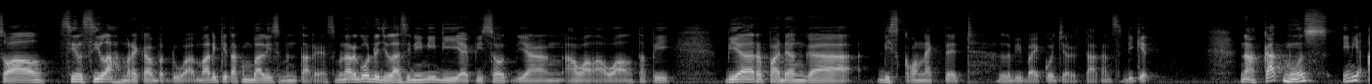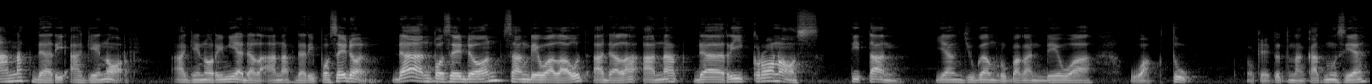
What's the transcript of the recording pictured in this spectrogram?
soal silsilah mereka berdua. Mari kita kembali sebentar ya. Sebenarnya gue udah jelasin ini di episode yang awal-awal, tapi biar pada nggak disconnected, lebih baik gue ceritakan sedikit. Nah, Katmus ini anak dari Agenor. Agenor ini adalah anak dari Poseidon. Dan Poseidon, sang dewa laut, adalah anak dari Kronos, Titan, yang juga merupakan dewa waktu. Oke, itu tentang Katmus ya.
